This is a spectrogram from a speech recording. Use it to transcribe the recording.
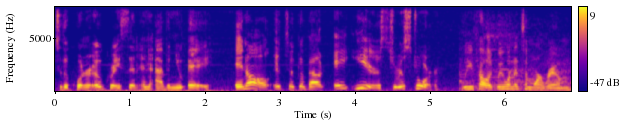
to the corner of Grayson and Avenue A. In all, it took about eight years to restore. We felt like we wanted some more room.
